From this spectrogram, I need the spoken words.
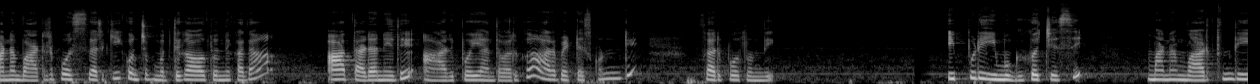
మనం వాటర్ పోసేసరికి కొంచెం ముద్దుగా అవుతుంది కదా ఆ తడి అనేది ఆరిపోయేంత వరకు ఆరబెట్టేసుకుంటే సరిపోతుంది. ఇప్పుడు ఈ ముగ్గుకు వచ్చేసి మనం వాడుతుంది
